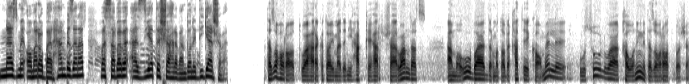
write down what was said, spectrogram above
نظم عامه را برهم بزند و سبب اذیت شهروندان دیگر شود. تظاهرات و حرکت های مدنی حق هر شهروند است. اما او باید در مطابقت کامل اصول و قوانین تظاهرات باشه.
